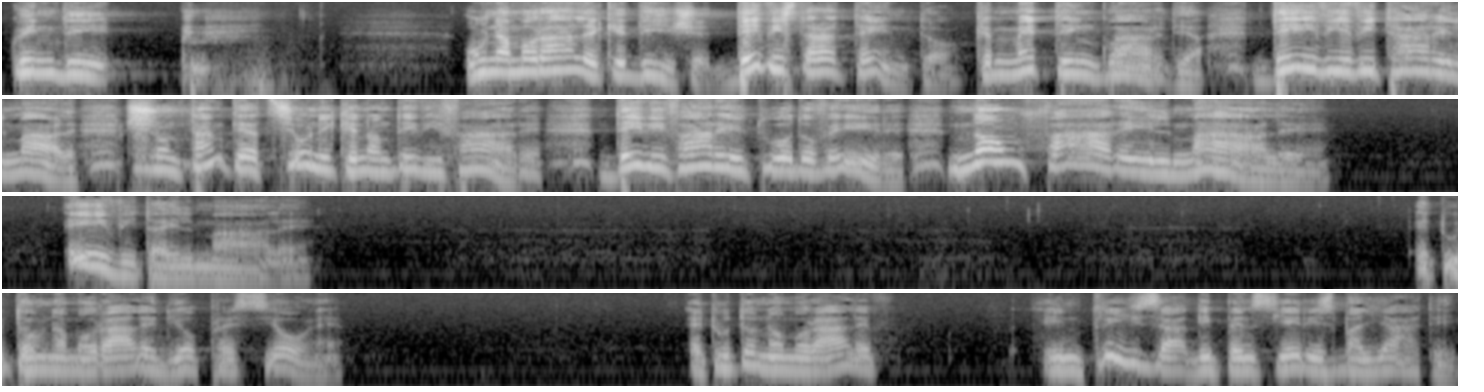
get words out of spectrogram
Quindi una morale che dice devi stare attento, che mette in guardia, devi evitare il male. Ci sono tante azioni che non devi fare, devi fare il tuo dovere, non fare il male, evita il male. È tutta una morale di oppressione. È tutta una morale intrisa di pensieri sbagliati.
